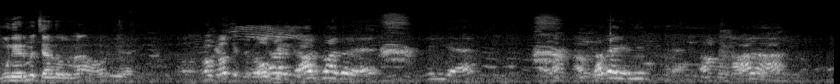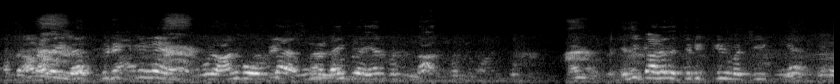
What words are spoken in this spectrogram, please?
மூணு பேருமே சேர்ந்தவங்க ஓகே. ஆனா அந்த கதையில திடுக்குன்னு ஒரு அனுபவத்தை உங்க லைஃப்ல ஏற்பட்டுருந்தா எதுக்காக திடுக்குன்னு வச்சிருக்கீங்க உங்க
